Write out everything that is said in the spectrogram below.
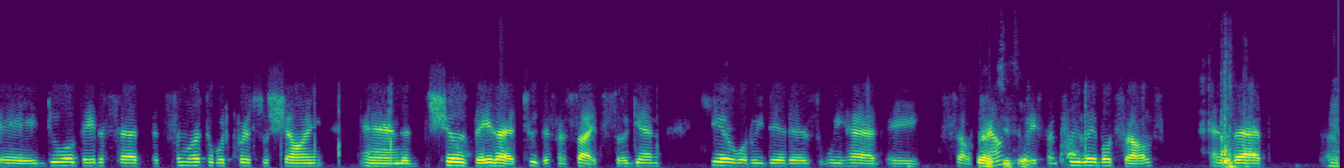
a dual data set. that's similar to what Chris was showing, and it shows data at two different sites. So again, here what we did is we had a cell count based on pre-labeled cells, and that uh,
